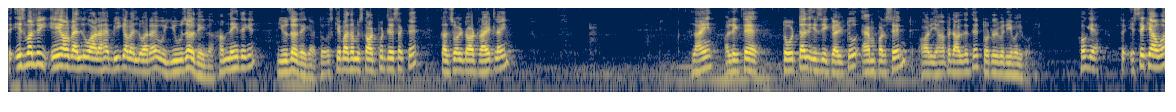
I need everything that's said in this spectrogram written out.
तो इस बार जो ए और वैल्यू आ रहा है बी का वैल्यू आ रहा है, वो यूज़र देगा। हम नहीं देंगे यूज़र देगा। तो उसके बाद हम इसका आउटपुट ले सकते हैं। Console dot write line line और लिखते हैं total is equal to M percent और यहाँ पे डाल देते हैं टोटल वेरिएबल को। हो गया? तो इससे क्या हुआ?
